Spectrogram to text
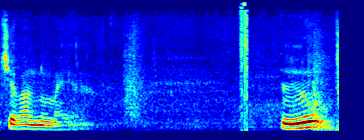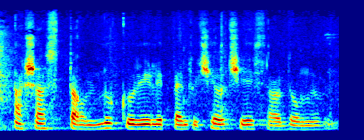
ceva nu mai era. Nu așa stau lucrurile pentru cel ce este al Domnului.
